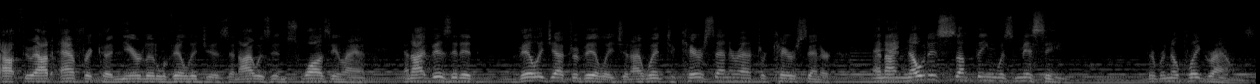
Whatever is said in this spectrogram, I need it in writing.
out throughout Africa near little villages. And I was in Swaziland and I visited village after village and I went to care center after care center and I noticed something was missing. There were no playgrounds.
